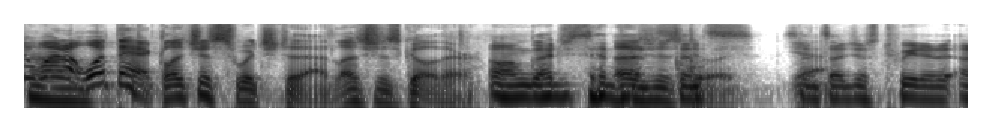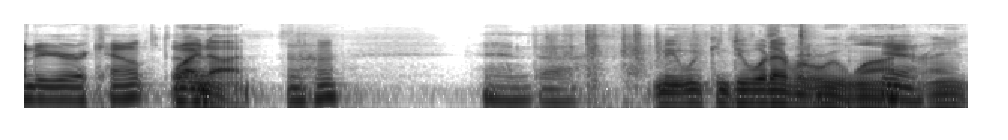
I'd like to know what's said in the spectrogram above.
Why not? What the heck? Let's just switch to that. Let's just go there. Oh, I'm glad you said that Let's just do since, it. since I just tweeted it under your account. Why not? Uh, not? And uh, I mean, we can do whatever we want, Yeah. right?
